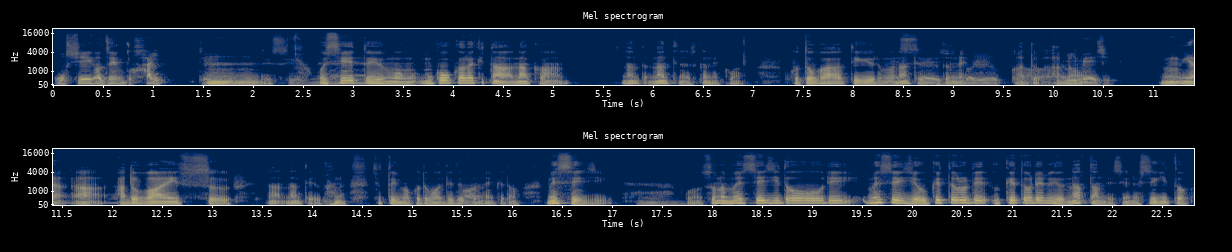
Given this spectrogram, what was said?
教えが全部入ってるんですよね。教えというも、向こうから来た、なんか、なんだ、なんていうんですかね、こう、言葉っていうよりも、なんていうんですかねかあとあのイメージ。うん、いや、あ、アドバイス、ななんていうかな。ちょっと今言葉が出てこないけど、メッセージ。そのメッセージ通り、メッセージを受け取れる、受け取れるようになったんですよね、不思議と。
